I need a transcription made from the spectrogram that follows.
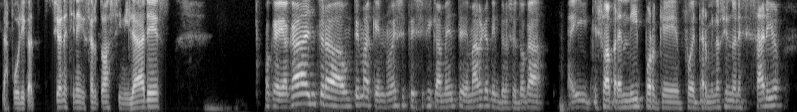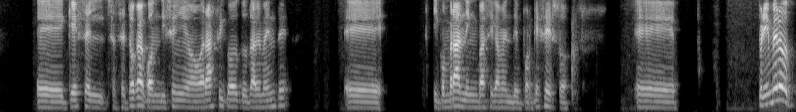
las publicaciones tienen que ser todas similares. Ok, acá entra un tema que no es específicamente de marketing, pero se toca ahí que yo aprendí porque fue, terminó siendo necesario, eh, que es el, se, se toca con diseño gráfico totalmente eh, y con branding básicamente, porque es eso. Primero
